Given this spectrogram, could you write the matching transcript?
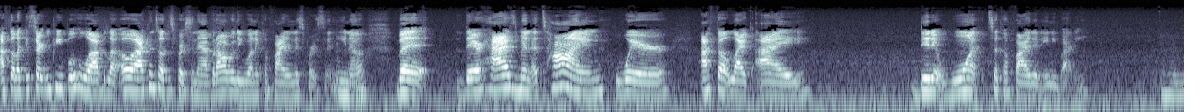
I feel like it's certain people who I'll be like, oh, I can tell this person that, but I don't really want to confide in this person, mm-hmm. you know. But there has been a time where I felt like I didn't want to confide in anybody. Mm-hmm.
